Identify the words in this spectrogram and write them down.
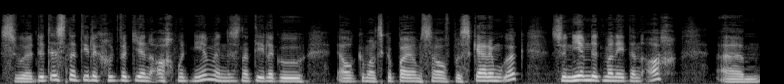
So dit is natuurlik goed wat jy in ag moet neem en dis natuurlik hoe elke maatskappy homself beskerm ook. So neem dit maar net in ag. Ehm um,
